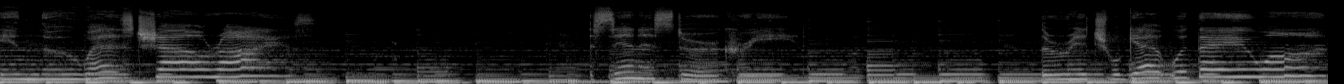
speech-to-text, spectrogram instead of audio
In the west shall rise a sinister creed. The rich will get what they want,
